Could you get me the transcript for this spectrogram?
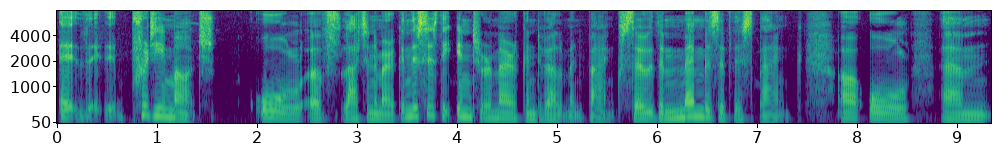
it, it pretty much all of Latin America, and this is the Inter American Development Bank. So the members of this bank are all um,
